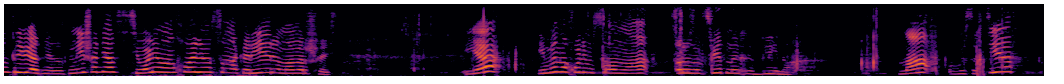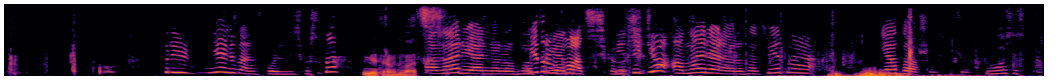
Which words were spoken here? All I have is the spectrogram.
Всем привет, меня зовут Миша Дец. Сегодня мы находимся на карьере номер 6. Я и мы находимся на разноцветных глинах. На высоте, при, я не знаю, какой здесь высота, Метров 20. Она реально разноцветная. метров 20, короче. Если что, она реально разноцветная. Я Даша, если что. Его сестра.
